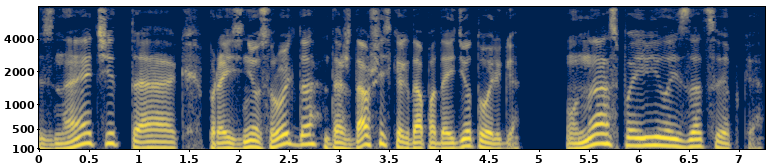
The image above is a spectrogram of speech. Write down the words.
«Значит так», – произнес Рольда, дождавшись, когда подойдет Ольга. У нас появилась зацепка.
